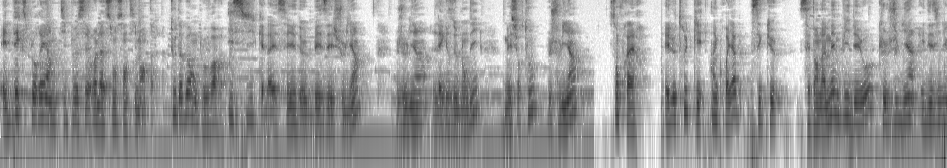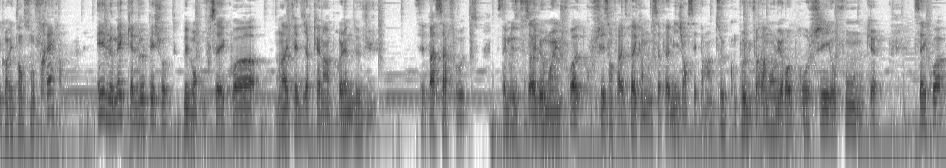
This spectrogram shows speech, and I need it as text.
et d'explorer un petit peu ses relations sentimentales. Tout d'abord, on peut voir ici qu'elle a essayé de baiser Julien, Julien l'ex de Blondie, mais surtout Julien son frère. Et le truc qui est incroyable, c'est que c'est dans la même vidéo que Julien est désigné comme étant son frère, et le mec qu'elle veut pécho. Mais bon, vous savez quoi? On a qu'à dire qu'elle a un problème de vue. C'est pas sa faute. Ça nous est tous arrivé au moins une fois de coucher sans faire exprès avec un membre de sa famille, genre c'est pas un truc qu'on peut vraiment lui reprocher au fond, donc... Euh, vous savez quoi?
